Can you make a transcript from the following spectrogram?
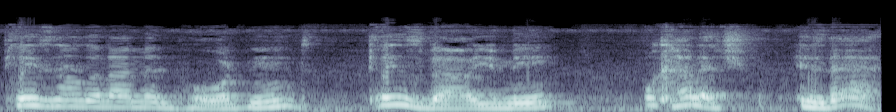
please know that I'm important, please value me. What kind of is that?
